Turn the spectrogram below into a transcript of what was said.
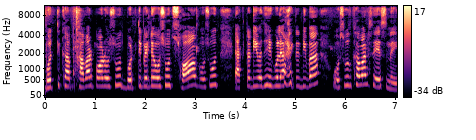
ভর্তি খা- খাবার পর ওষুধ ভর্তি পেটে ওষুধ সব ওষুধ একটা ডিবা থেকে গলে আর একটা ডিবা ওষুধ খাবার শেষ নেই।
